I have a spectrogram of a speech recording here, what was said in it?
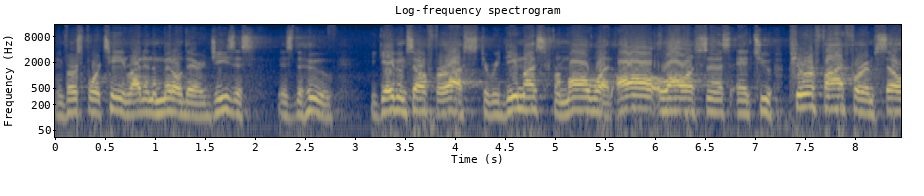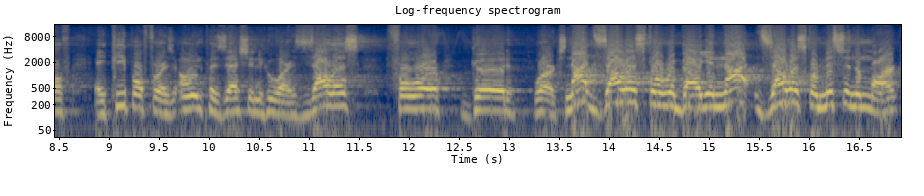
in verse 14, right in the middle there. Jesus is the who. He gave himself for us to redeem us from all what? All lawlessness and to purify for himself a people for his own possession who are zealous for good works. Not zealous for rebellion, not zealous for missing the mark,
